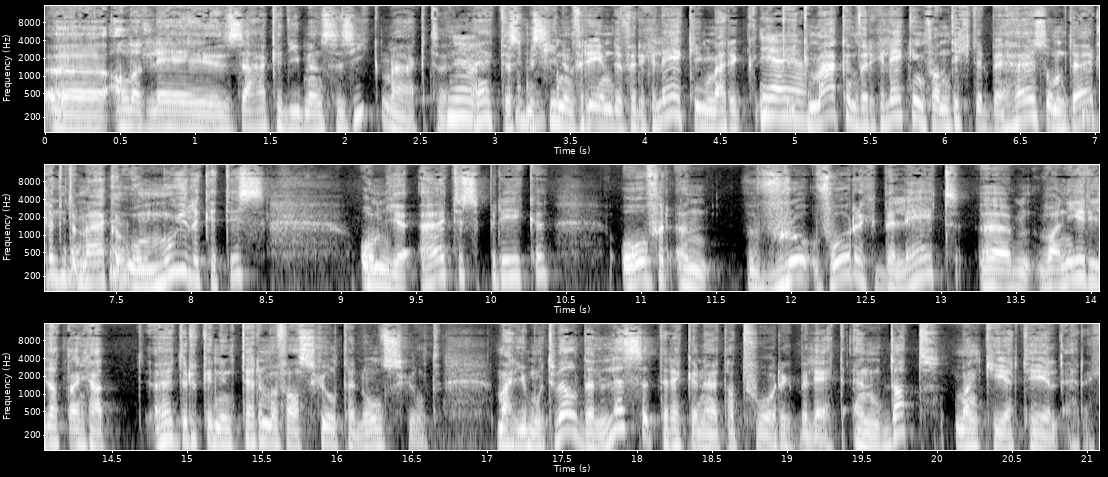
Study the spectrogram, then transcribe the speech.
uh, allerlei zaken die mensen ziek maakten. Ja. Hè, het is misschien een vreemde vergelijking, maar ik, ja, ja. ik, maak een vergelijking van dichter bij huis om duidelijk te maken hoe moeilijk het is om je uit te spreken over een vorig beleid, um, wanneer je dat dan gaat uitdrukken in termen van schuld en onschuld. Maar je moet wel de lessen trekken uit dat vorig beleid. En dat mankeert heel erg.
